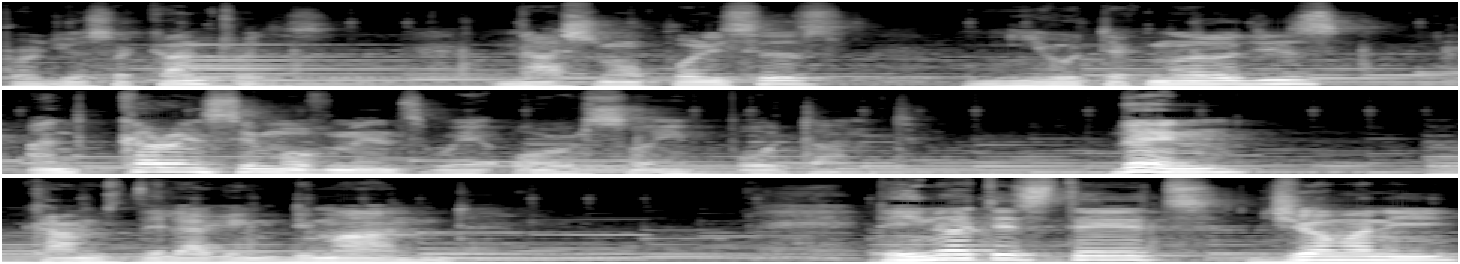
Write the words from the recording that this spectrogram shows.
producer countries. National policies, new technologies, and currency movements were also important. Then comes the lagging demand. The United States, Germany,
